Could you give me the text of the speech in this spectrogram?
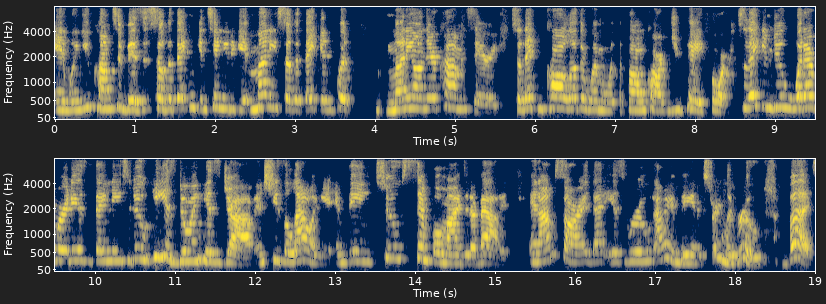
and when you come to visit, so that they can continue to get money, so that they can put money on their commissary so they can call other women with the phone card that you paid for so they can do whatever it is that they need to do. He is doing his job and she's allowing it and being too simple minded about it. And i'm sorry that is rude. I am being extremely rude but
